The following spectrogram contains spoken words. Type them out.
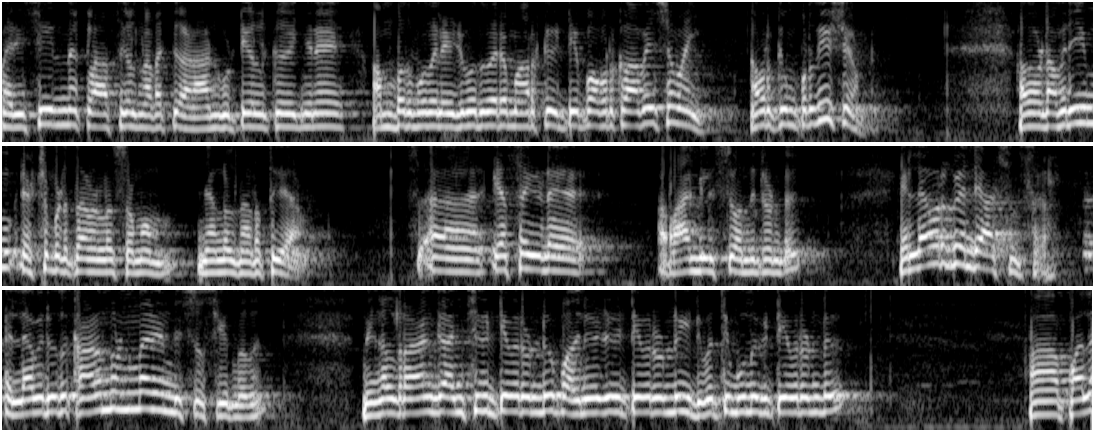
പരിശീലന ക്ലാസ്സുകൾ നടക്കുകയാണ്. ആൺകുട്ടികൾക്ക് ഇങ്ങനെ അമ്പത് മുതൽ എഴുപത് വരെ മാർക്ക് കിട്ടിയപ്പോൾ അവർക്ക് ആവേശമായി. അവർക്കും പ്രതീക്ഷയുണ്ട്. അതുകൊണ്ട് അവരെയും രക്ഷപ്പെടുത്താനുള്ള ശ്രമം ഞങ്ങൾ നടത്തുകയാണ്. എസ് ഐയുടെ റാങ്ക് ലിസ്റ്റ് വന്നിട്ടുണ്ട്. എല്ലാവർക്കും എന്റെ ആശംസകൾ. എല്ലാവരും ഇത് കാണുന്നുണ്ടെന്നാണ് ഞാൻ വിശ്വസിക്കുന്നത്. നിങ്ങൾ റാങ്ക് അഞ്ച് കിട്ടിയവരുണ്ട് പതിനേഴ് കിട്ടിയവരുണ്ട് ഇരുപത്തിമൂന്ന് കിട്ടിയവരുണ്ട്. പല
